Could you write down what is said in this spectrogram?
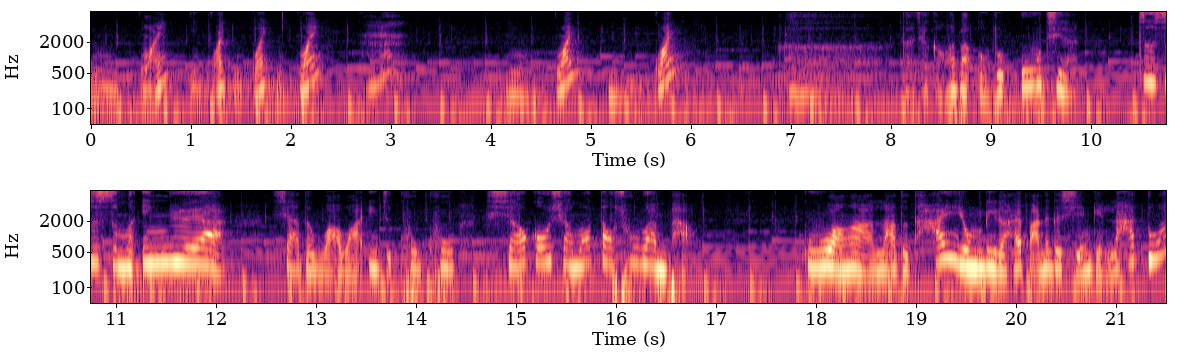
嗯乖，嗯乖，嗯乖，嗯乖，嗯。嗯，乖，嗯，乖。呃，大家赶快把耳朵捂起来，这是什么音乐啊？吓得娃娃一直哭哭，小狗小猫到处乱跑。国王啊，拉得太用力了，还把那个弦给拉断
